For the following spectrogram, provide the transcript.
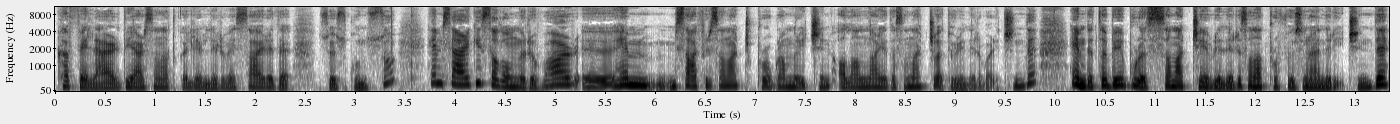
kafeler, diğer sanat galerileri vesaire de söz konusu. Hem sergi salonları var e, hem misafir sanatçı programları için alanlar ya da sanatçı atölyeleri var içinde. Hem de tabii burası sanat çevreleri, sanat profesyonelleri içinde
